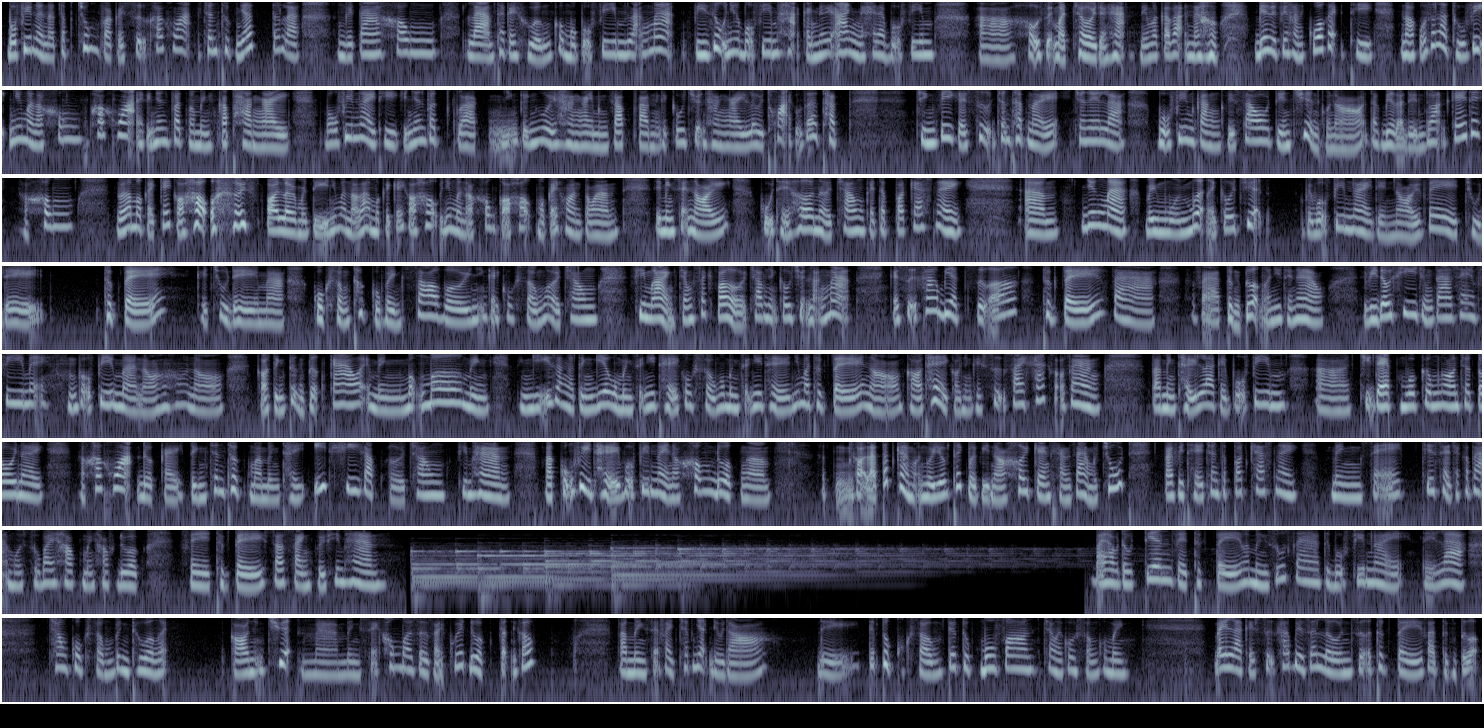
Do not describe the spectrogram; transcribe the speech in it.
Bộ phim này nó tập trung vào cái sự khắc họa chân thực nhất tức là người ta không làm theo cái hướng của một bộ phim lãng mạn. Ví dụ như bộ phim hạ cánh nơi anh hay là bộ phim uh, hậu duệ mặt trời chẳng hạn. Nếu mà các bạn nào biết về phim Hàn Quốc ấy thì nó cũng rất là thú vị nhưng mà nó không khắc họa cái nhân vật mà mình gặp hàng ngày. Bộ phim này thì cái nhân vật là những cái người hàng ngày mình gặp và những cái câu chuyện hàng ngày lời thoại cũng rất là thật chính vì cái sự chân thật này ấy, cho nên là bộ phim càng phía sau tiến triển của nó đặc biệt là đến đoạn kết ấy nó không nó là một cái kết có hậu. Hơi spoiler một tí nhưng mà nó là một cái kết có hậu nhưng mà nó không có hậu một cách hoàn toàn. Thì mình sẽ nói cụ thể hơn ở trong cái tập podcast này. À, nhưng mà mình muốn mượn cái câu chuyện về bộ phim này để nói về chủ đề thực tế cái chủ đề mà cuộc sống thực của mình so với những cái cuộc sống ở trong phim ảnh, trong sách vở, trong những câu chuyện lãng mạn. Cái sự khác biệt giữa thực tế và và tưởng tượng là như thế nào. Vì đôi khi chúng ta xem phim ấy bộ phim mà nó nó có tính tưởng tượng cao ấy mình mộng mơ mình mình nghĩ rằng là tình yêu của mình sẽ như thế cuộc sống của mình sẽ như thế nhưng mà thực tế nó có thể có những cái sự sai khác rõ ràng. Và mình thấy là cái bộ phim à, chị đẹp mua cơm ngon cho tôi này nó khắc họa được cái tính chân thực mà mình thấy ít khi gặp ở trong phim Hàn. Mà cũng vì thế bộ phim này nó không được uh, gọi là tất cả mọi người yêu thích bởi vì nó hơi kén khán giả một chút. Và vì thế trong tập podcast này, mình sẽ chia sẻ cho các bạn một số bài học mình học được về thực tế so sánh với phim Hàn. Bài học đầu tiên về thực tế mà mình rút ra từ bộ phim này, đấy là trong cuộc sống bình thường ấy, có những chuyện mà mình sẽ không bao giờ giải quyết được tận gốc. Và mình sẽ phải chấp nhận điều đó để tiếp tục cuộc sống, tiếp tục move on trong cái cuộc sống của mình. Đây là cái sự khác biệt rất lớn giữa thực tế và tưởng tượng.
